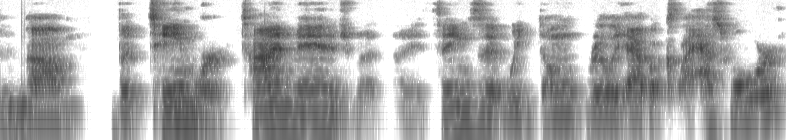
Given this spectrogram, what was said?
Mm-hmm. Um, but teamwork, time management, I mean, things that we don't really have a class for.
